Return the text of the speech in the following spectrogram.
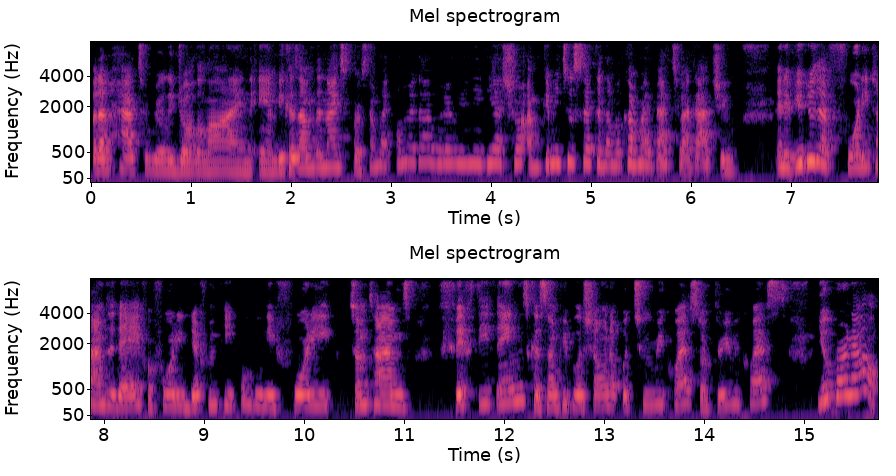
but I've had to really draw the line and because I'm the nice person, I'm like, oh my God, whatever you need. Yeah, sure. I'm give me two seconds. I'm gonna come right back to you. I got you. And if you do that 40 times a day for 40 different people who need 40, sometimes 50 things, because some people are showing up with two requests or three requests, you'll burn out.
